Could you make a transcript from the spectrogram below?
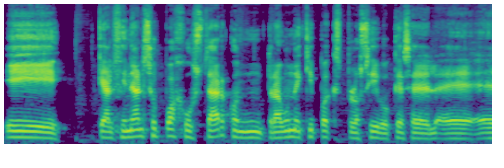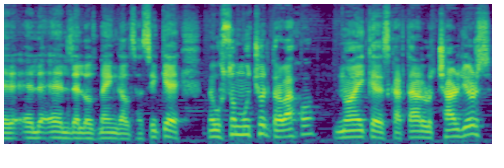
y que al final supo ajustar contra un equipo explosivo, que es el, eh, de los Bengals. Así que me gustó mucho el trabajo, no hay que descartar a los Chargers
